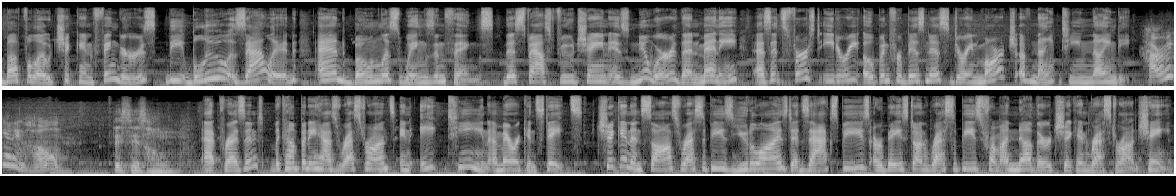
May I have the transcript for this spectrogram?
buffalo chicken fingers, the blue salad, and boneless wings and things. This fast food chain is newer than many, as its first eatery opened for business during March of 1990. How are we getting home? This is home. At present, the company has restaurants in 18 American states. Chicken and sauce recipes utilized at Zaxby's are based on recipes from another chicken restaurant chain.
